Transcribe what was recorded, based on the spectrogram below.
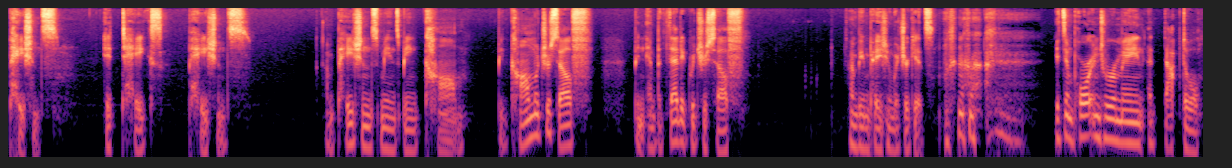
patience. It takes patience. And patience means being calm. Being calm with yourself, being empathetic with yourself, and being patient with your kids. it's important to remain adaptable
